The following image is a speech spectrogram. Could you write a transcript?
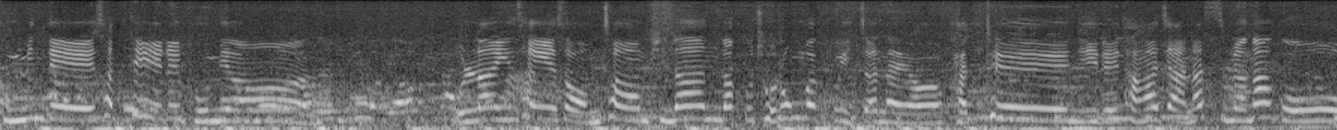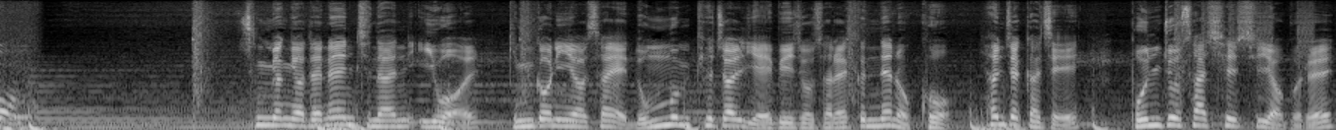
국민대 사태를 보면 온라인상에서 엄청 비난받고 조롱받고 있잖아요. 같은 일을 당하지 않았으면 하고 숙명여대는 지난 2월 김건희 여사의 논문 표절 예비 조사를 끝내놓고 현재까지 본조사 실시 여부를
